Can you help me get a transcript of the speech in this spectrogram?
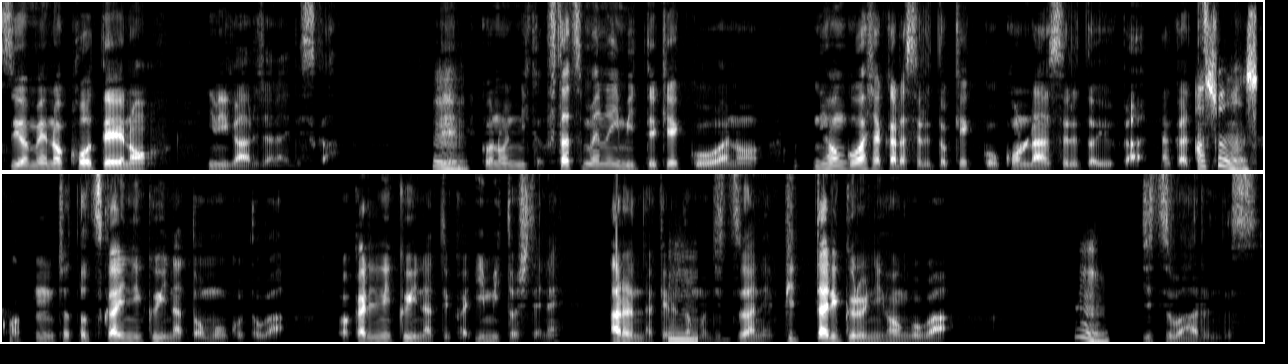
強めの肯定の意味があるじゃないですか。で、うん。この二二つ目の意味って結構あの、日本語話者からすると結構混乱するというか、なんか、あ、そうなんですかうん、ちょっと使いにくいなと思うことが、わかりにくいなっていうか意味としてね、あるんだけれども、実はね、ぴったりくる日本語がうん。実はあるんです。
